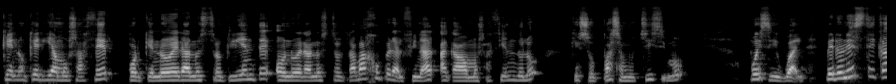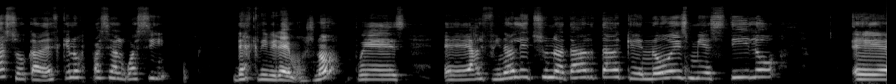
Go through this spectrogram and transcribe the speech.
que no queríamos hacer porque no era nuestro cliente o no era nuestro trabajo, pero al final acabamos haciéndolo que eso pasa muchísimo, pues igual. Pero en este caso, cada vez que nos pase algo así, describiremos, ¿no? Pues eh, al final he hecho una tarta que no es mi estilo eh,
